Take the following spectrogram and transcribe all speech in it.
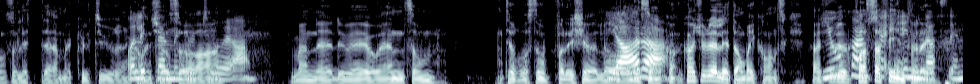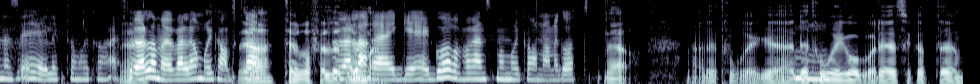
Og så litt det med kulturen, Og litt det med kultur, ja. Men eh, du er jo en som tør å stå opp for deg sjøl. Ja liksom, kan- kanskje du er litt amerikansk? Kanskje Jo, du passer kanskje fint for deg? innerst inne så er jeg litt amerikansk. Jeg Ja. føler meg veldig amerikansk, da. Ja, tør å følge Føler drømmen. jeg eh, går overens med amerikanerne godt. Ja. Nei, det tror jeg eh, Det Mhm. tror jeg òg, og det er sikkert uh,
